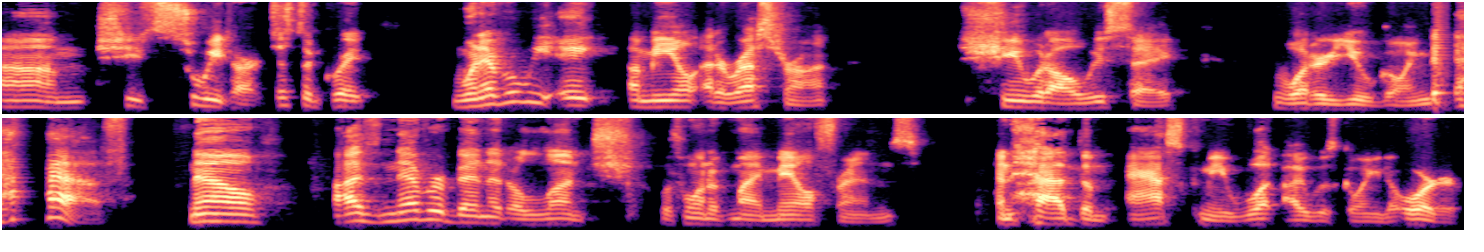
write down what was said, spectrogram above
um, she's sweetheart, just a great. Whenever we ate a meal at a restaurant, she would always say, "What are you going to have?" Now, I've never been at a lunch with one of my male friends and had them ask me what I was going to order.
